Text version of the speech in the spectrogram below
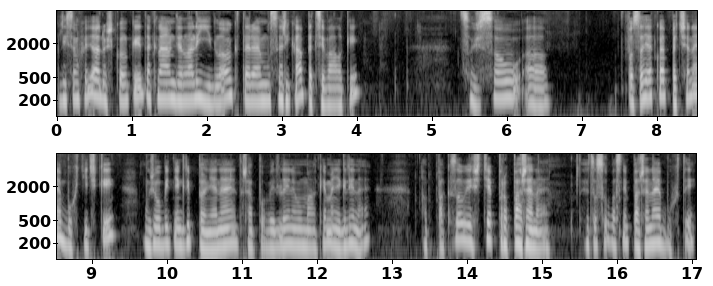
když jsem chodila do školky, tak nám dělali jídlo, kterému se říká peciválky, což jsou uh, v podstatě takové pečené buchtičky, můžou být někdy plněné, třeba povidly nebo mákem a někdy ne. A pak jsou ještě propařené. Takže to jsou vlastně pařené buchty.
